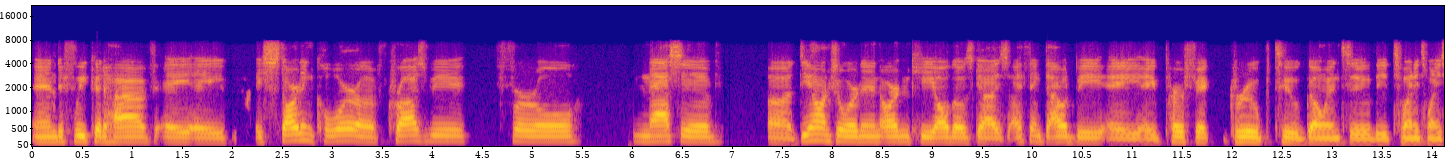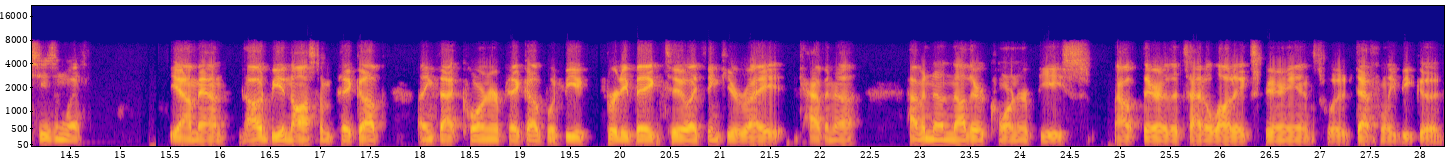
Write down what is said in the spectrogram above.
And if we could have a a, a starting core of Crosby, Ferrell, Nassib, uh, Dion Jordan, Arden Key, all those guys, I think that would be a, a perfect group to go into the 2020 season with. Yeah, man, that would be an awesome pickup. I think that corner pickup would be pretty big too. I think you're right. Having a having another corner piece out there that's had a lot of experience would definitely be good.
